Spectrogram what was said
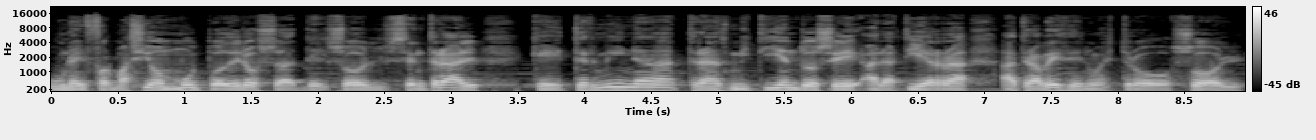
una información muy poderosa del Sol central que termina transmitiéndose a la Tierra a través de nuestro Sol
